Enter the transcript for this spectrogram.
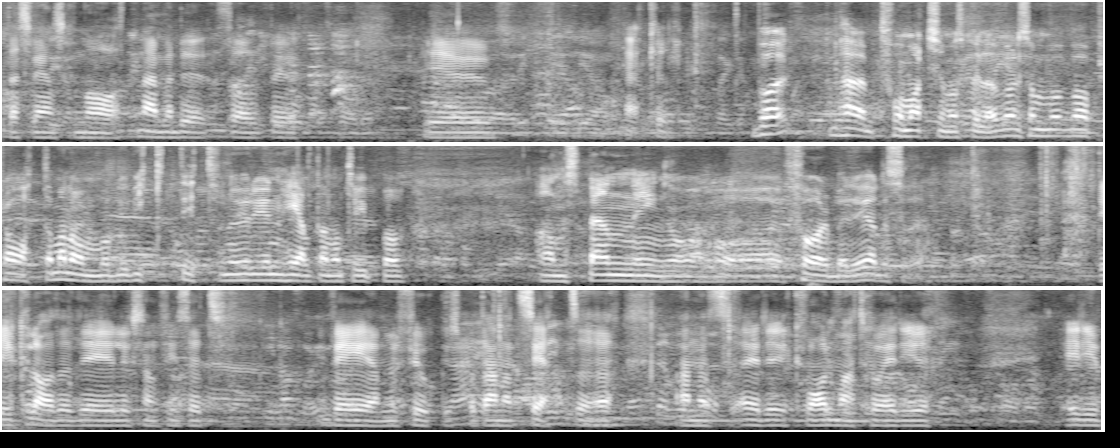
äta svensk mat. Nej men det, så det, det är ja, kul. Vad, de här två matcherna man spelar, vad, liksom, vad pratar man om? Vad blir viktigt? För nu är det ju en helt annan typ av anspänning och, och förberedelse. Det är klart att det liksom finns ett VM i fokus på ett annat sätt. Eh, Annars är det kvalmatcher är det ju, är det ju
